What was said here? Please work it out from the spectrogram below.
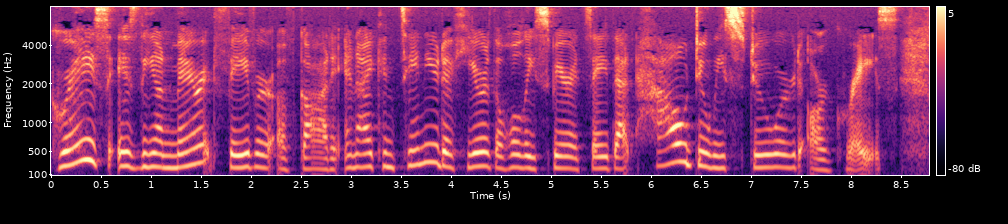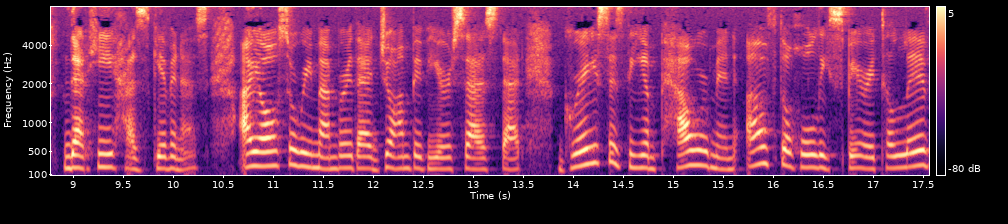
Grace is the unmerited favor of God. And I continue to hear the Holy Spirit say that how do we steward our grace that He has given us? I also remember that John Bevere says that grace is the empowerment of the Holy Spirit to live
